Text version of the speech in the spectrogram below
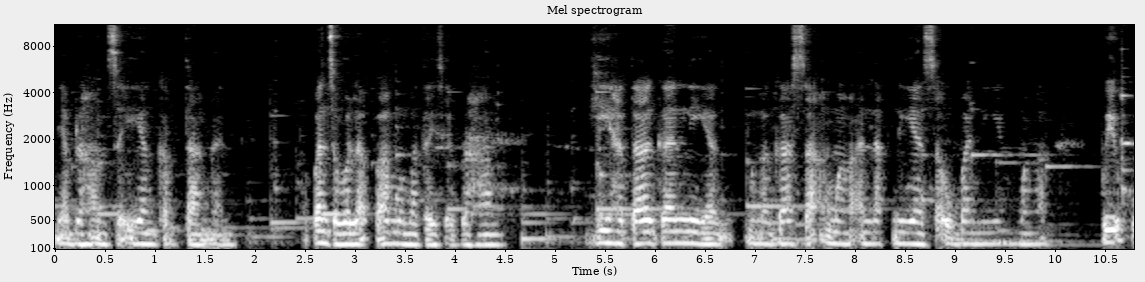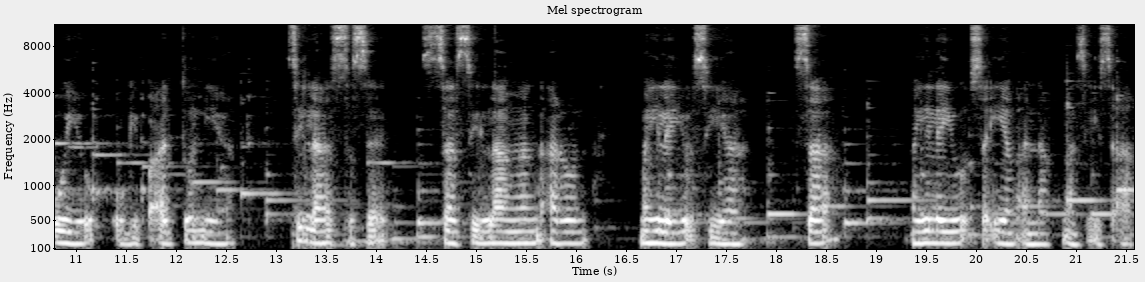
ni Abraham sa iyang kabtangan. Apan sa wala pa mamatay si Abraham. Gihatagan niya mga gasa ang mga anak niya sa uban niyang mga puyo-puyo o gipaadto niya sila sa, sa, sa silangang aron mahilayo siya sa mahilayo sa iyang anak nga si Isaac.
